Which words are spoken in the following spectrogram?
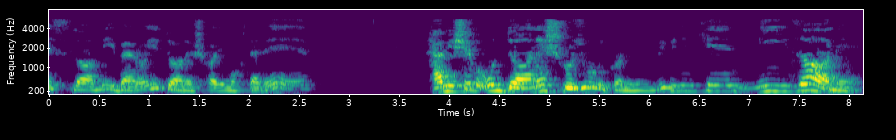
اسلامی برای دانشهای مختلف همیشه به اون دانش رجوع می‌کنیم. ببینیم که میزان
